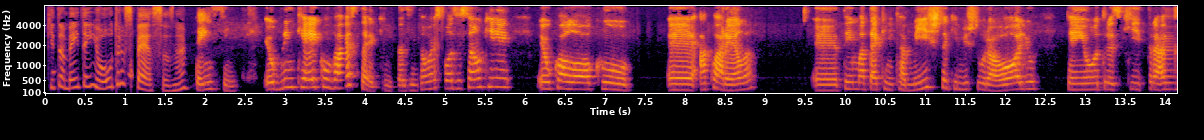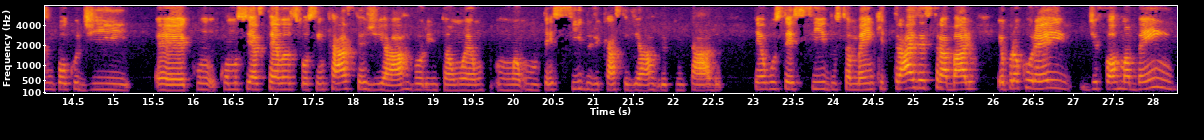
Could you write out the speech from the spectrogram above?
que também tem outras peças, né? Tem sim. Eu brinquei com várias técnicas. Então, a exposição que eu coloco é, aquarela, é, tem uma técnica mista que mistura óleo, tem outras que trazem um pouco de. É, com, como se as telas fossem cascas de árvore, então é um, uma, um tecido de casca de árvore pintado. Tem alguns tecidos também que traz esse trabalho. Eu procurei de forma bem,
